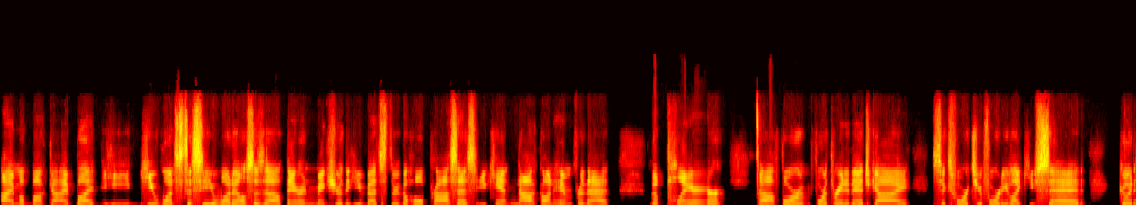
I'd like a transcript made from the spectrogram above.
I'm a Buckeye, but he he wants to see what else is out there and make sure that he vets through the whole process. And you can't knock on him for that. The player, uh, four, fourth rated edge guy, 6'4", 240, like you said, good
